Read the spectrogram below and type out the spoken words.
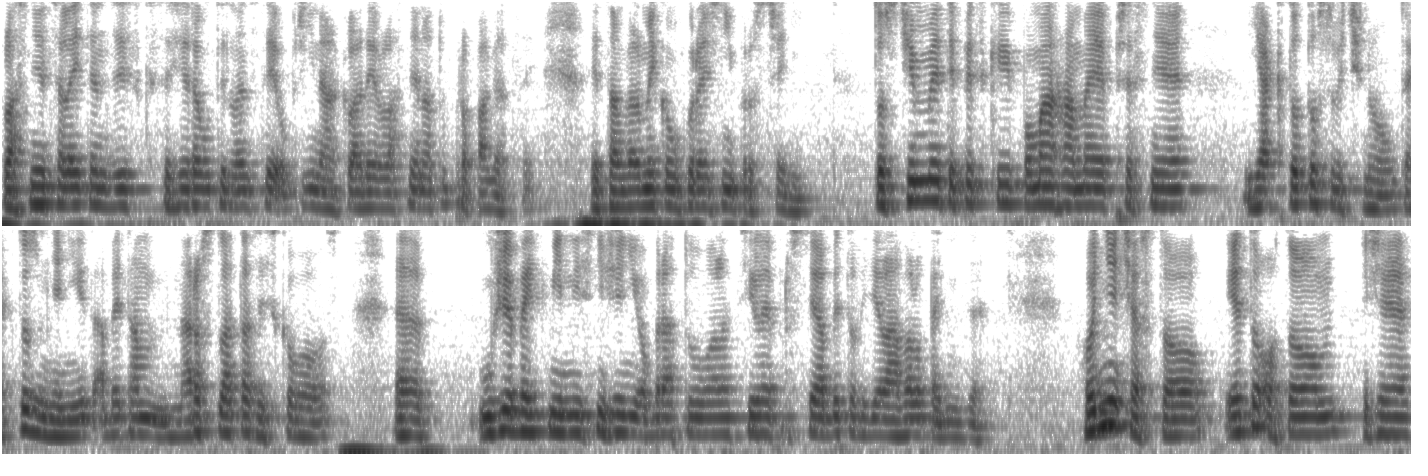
vlastně celý ten zisk sežerou tyhle ty obří náklady vlastně na tu propagaci. Je tam velmi konkurenční prostředí. To, s čím my typicky pomáháme, je přesně, jak toto switchnout, jak to změnit, aby tam narostla ta ziskovost. Eh, může být mírný snížení obratu, ale cíl je prostě, aby to vydělávalo peníze. Hodně často je to o tom, že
